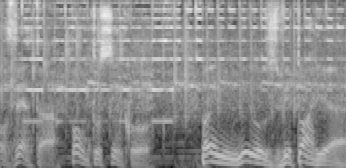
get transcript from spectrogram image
90.5 Pan News Vitória.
